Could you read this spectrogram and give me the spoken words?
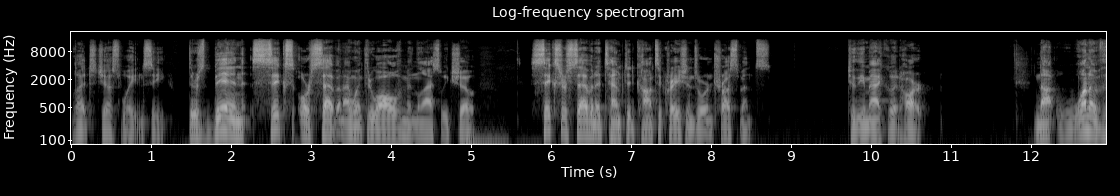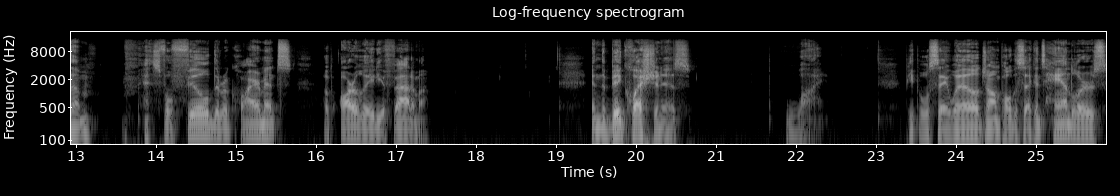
Let's just wait and see. There's been six or seven, I went through all of them in the last week's show, six or seven attempted consecrations or entrustments to the Immaculate Heart. Not one of them has fulfilled the requirements of Our Lady of Fatima. And the big question is why? People will say, well, John Paul II's handlers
